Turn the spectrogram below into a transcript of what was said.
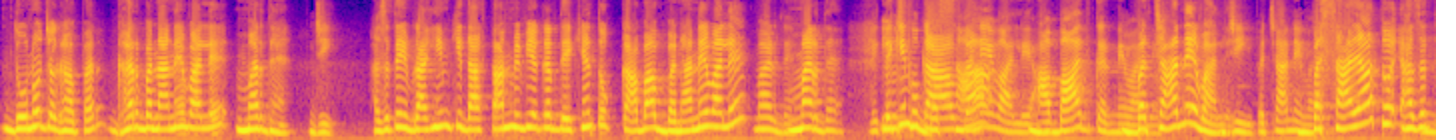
دونوں جگہ پر گھر بنانے والے مرد ہیں۔ جی۔ حضرت ابراہیم کی داستان میں بھی اگر دیکھیں تو کعبہ بنانے والے مرد ہیں۔ مرد ہیں۔ لیکن بسانے والے آباد کرنے والے۔ بچانے والے۔ جی بچانے والے۔ بسایا تو حضرت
